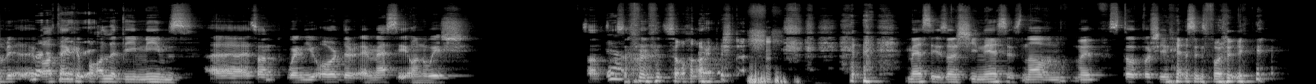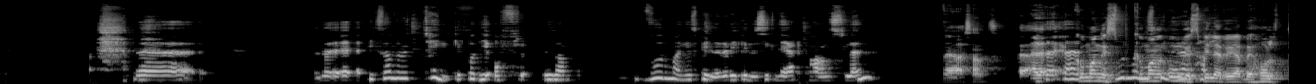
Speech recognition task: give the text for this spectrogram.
Blir, jeg bare tenker på alle de memes. Uh, sånn, When you order a Messi on Wish. Sant? Ja. Så, så har Messi sånn kinesisk navn med står på kinesisk forrige. Det, det, ikke sant? Når du tenker på de ofre liksom, Hvor mange spillere vi kunne signert på hans lønn? Ja, sant. Er det- Det- det er- Hvor mange, hvor mange hvor mange spillere unge spillere vi har beholdt?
